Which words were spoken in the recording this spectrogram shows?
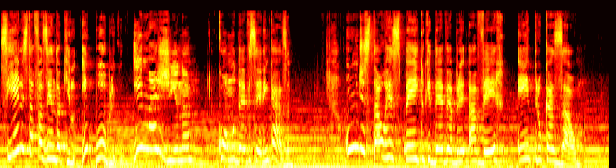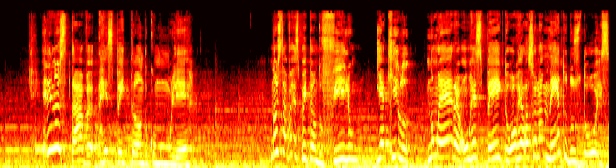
Se ele está fazendo aquilo em público, imagina como deve ser em casa. Onde está o respeito que deve haver entre o casal? Ele não estava respeitando como mulher, não estava respeitando o filho, e aquilo não era um respeito ao relacionamento dos dois,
